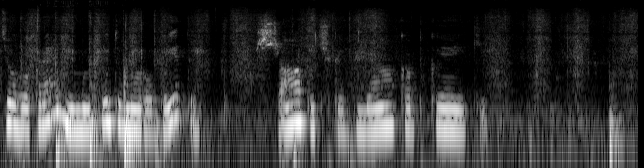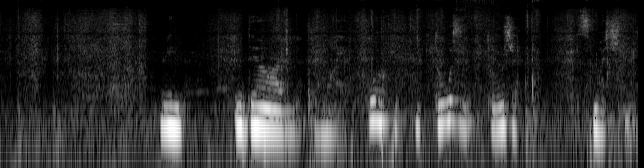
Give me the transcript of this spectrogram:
Цього крему ми будемо робити шапочки для капкейків. Він ідеально тримає форму і дуже-дуже смачний.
